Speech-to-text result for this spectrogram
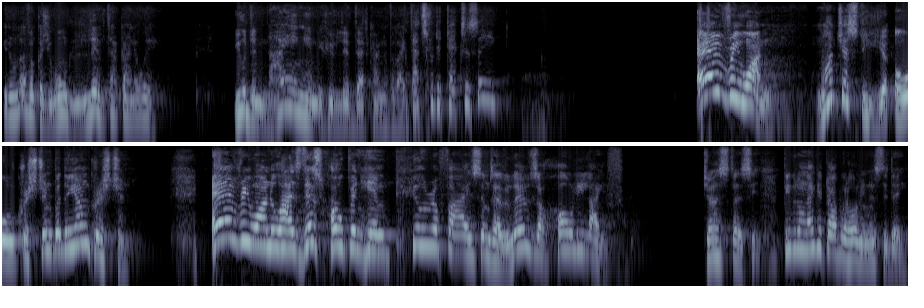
You don't love him because you won't live that kind of way. You're denying him if you live that kind of a life. That's what the text is saying. Everyone, not just the old Christian, but the young Christian. Everyone who has this hope in him purifies himself, lives a holy life. Just as he, people don't like to talk about holiness today.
